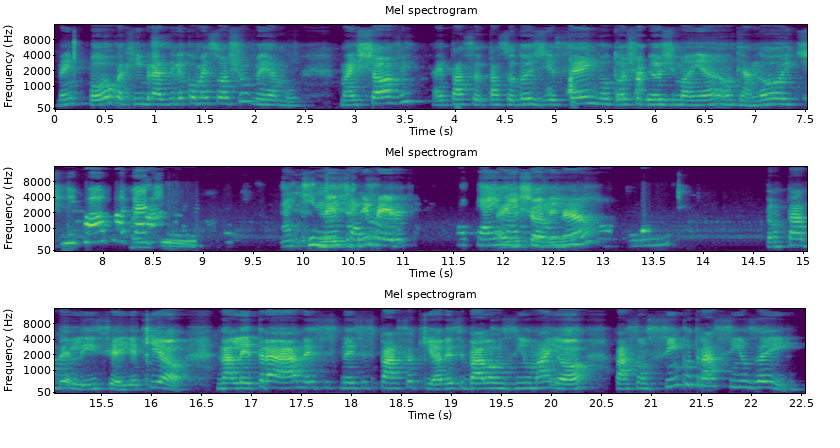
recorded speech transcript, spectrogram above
Bem pouco, aqui em Brasília começou a chover, amor. Mas chove, aí passa, passou dois dias sem, voltou a chover hoje de manhã, ontem à noite. E qual quadradinho? Aqui não Nesse chove. primeiro. Aqui Aí não chove, não? Então tá delícia. E aqui, ó, na letra A, nesse, nesse espaço aqui, ó, nesse balãozinho maior, façam cinco tracinhos aí.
